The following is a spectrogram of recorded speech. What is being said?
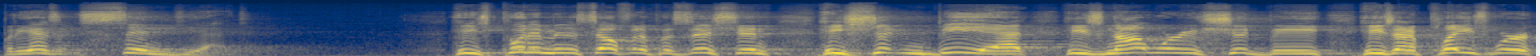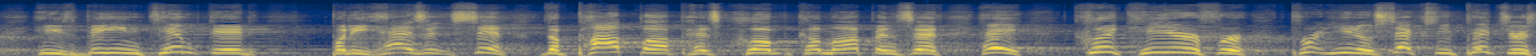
but he hasn't sinned yet. He's put himself in a position he shouldn't be at. He's not where he should be. He's at a place where he's being tempted, but he hasn't sinned. The pop-up has come up and said, hey, click here for, you know, sexy pictures,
